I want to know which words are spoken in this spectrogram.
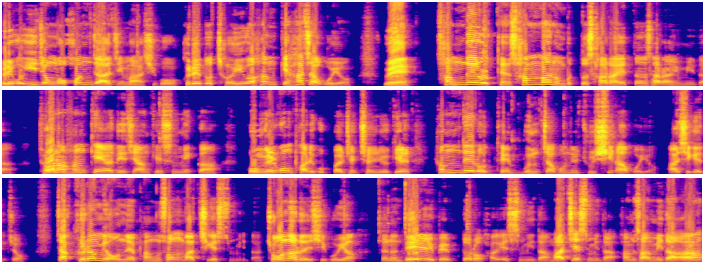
그리고 이 종목 혼자 하지 마시고 그래도 저희와 함께 하자고요. 왜? 3대 로텐 3만원부터 사라 했던 사람입니다. 저랑 함께 해야 되지 않겠습니까? 010-8298-7761 현대로템 문자 보내주시라고요. 아시겠죠? 자, 그러면 오늘 방송 마치겠습니다. 좋은 하루 되시고요. 저는 내일 뵙도록 하겠습니다. 마치겠습니다. 감사합니다.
